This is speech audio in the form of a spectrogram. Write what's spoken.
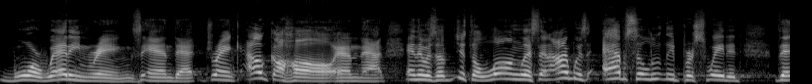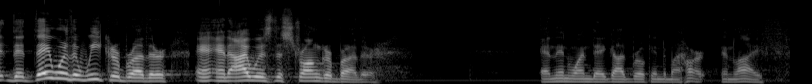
wore wedding rings and that drank alcohol and that. And there was a, just a long list. And I was absolutely persuaded that, that they were the weaker brother and, and I was the stronger brother. And then one day, God broke into my heart and life.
